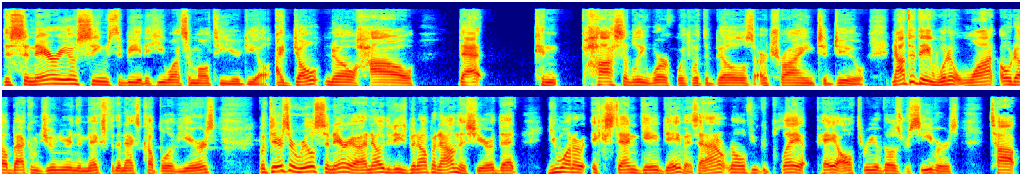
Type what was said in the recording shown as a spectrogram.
the scenario seems to be that he wants a multi-year deal. I don't know how that can possibly work with what the Bills are trying to do. Not that they wouldn't want Odell Beckham Jr. in the mix for the next couple of years, but there's a real scenario. I know that he's been up and down this year that you want to extend Gabe Davis, and I don't know if you could play pay all three of those receivers top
